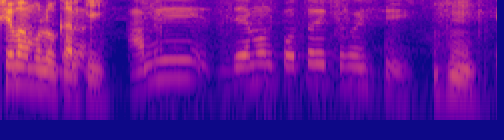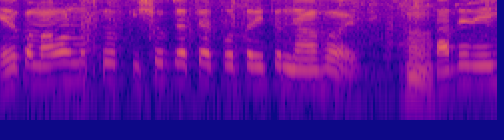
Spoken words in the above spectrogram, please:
সেবামূলক আর কি। আমি যেমন প্রতারিত হয়েছি এরকম আমার মতো কৃষক যাতে আর প্রতারিত না হয় তাদের এই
